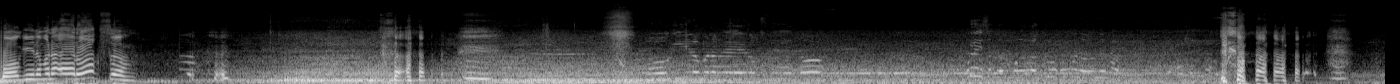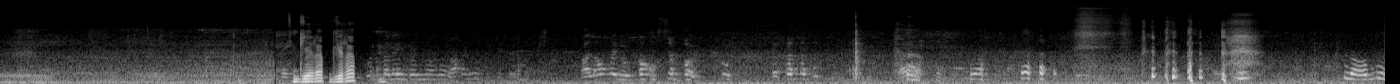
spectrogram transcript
Pogi naman ang Aerox. oh. Pogi naman ang Aerox nito. Pre, sa mga nag-grupo mo na una na. Girap, girap. Kala ko kinuha ko sa bag ko. Labo.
